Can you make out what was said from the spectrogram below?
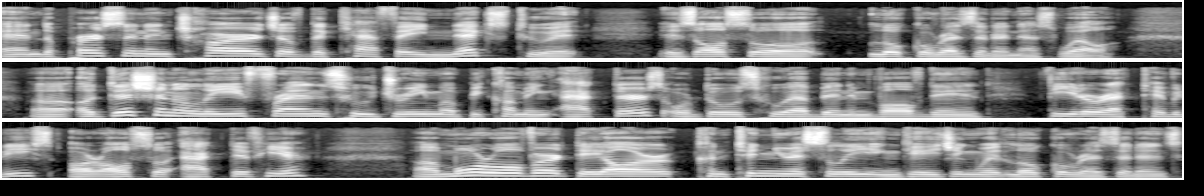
and the person in charge of the cafe next to it is also a local resident as well. Uh, additionally, friends who dream of becoming actors or those who have been involved in theater activities are also active here. Uh, moreover, they are continuously engaging with local residents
